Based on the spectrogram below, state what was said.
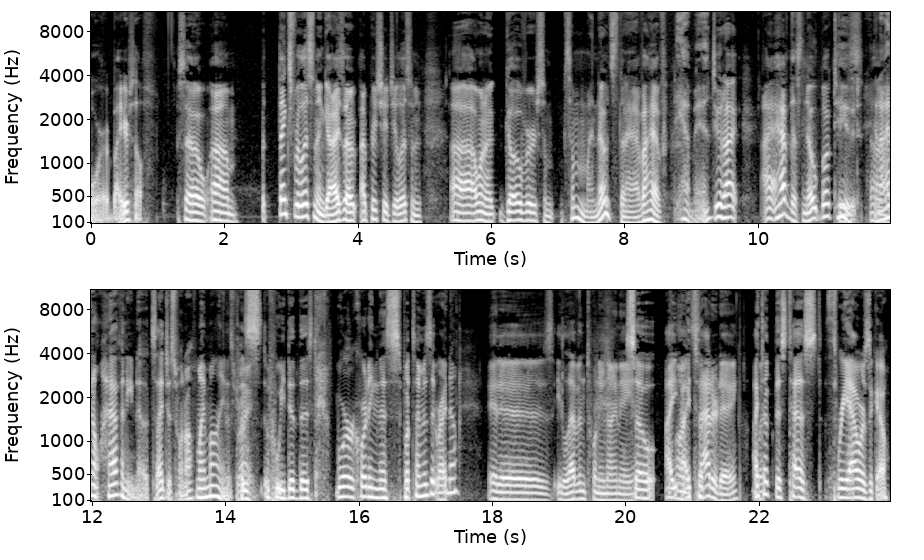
or by yourself. So, um, but thanks for listening, guys. I, I appreciate you listening. Uh, I want to go over some some of my notes that I have. I have, Yeah, man, dude. I I have this notebook, dude. these, and um, I don't have any notes. I just went off my mind That's because we did this. We're recording this. What time is it right now? It is eleven twenty nine a.m. So I, on I took Saturday. I What- took this test three hours ago.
